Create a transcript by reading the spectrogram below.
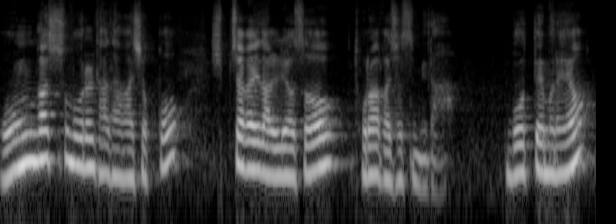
온갖 수모를 다 당하셨고 십자가에 달려서 돌아가셨습니다. 무엇 때문에요?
